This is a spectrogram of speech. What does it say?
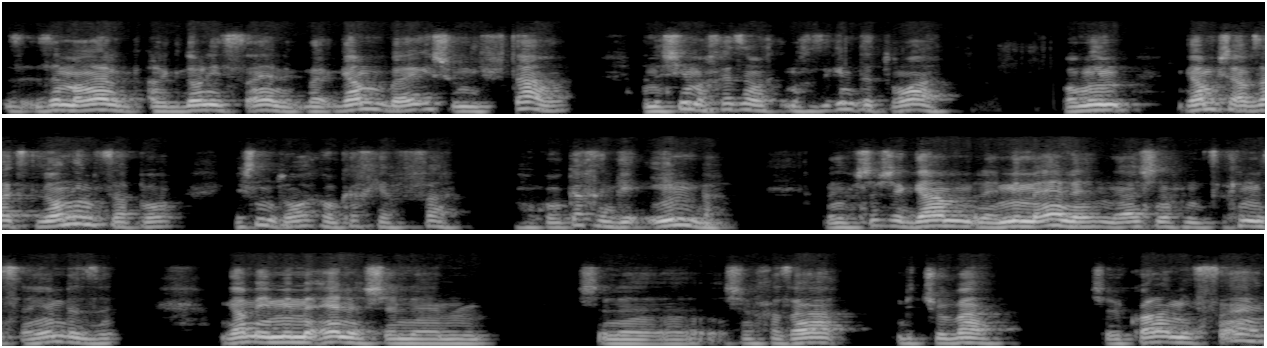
זה מראה על, גדול ישראל, גם ברגע שהוא נפטר, אנשים אחרי זה מחזיקים את התורה. אומרים, גם כשהרב זקס לא נמצא פה, יש לנו תורה כל כך יפה, אנחנו כל כך גאים בה. ואני חושב שגם לימים האלה, נראה שאנחנו צריכים לסיים בזה, גם בימים האלה של, של, של חזרה בתשובה של כל עם ישראל,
